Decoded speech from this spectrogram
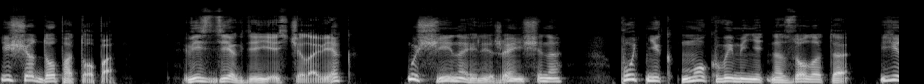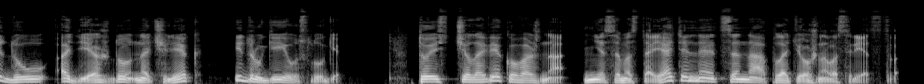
еще до потопа. Везде, где есть человек, мужчина или женщина, путник мог выменять на золото еду, одежду, ночлег и другие услуги. То есть человеку важна не самостоятельная цена платежного средства.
